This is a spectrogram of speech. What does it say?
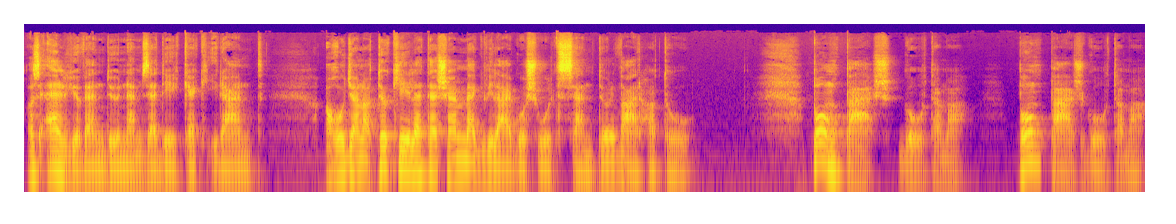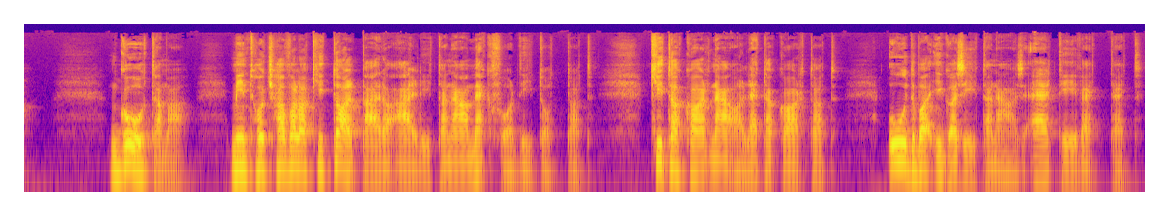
az eljövendő nemzedékek iránt, ahogyan a tökéletesen megvilágosult szentől várható. Pompás Gótama, pompás Gótama, Gótama, mint hogyha valaki talpára állítaná a megfordítottat, kitakarná a letakartat, útba igazítaná az eltévettet,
